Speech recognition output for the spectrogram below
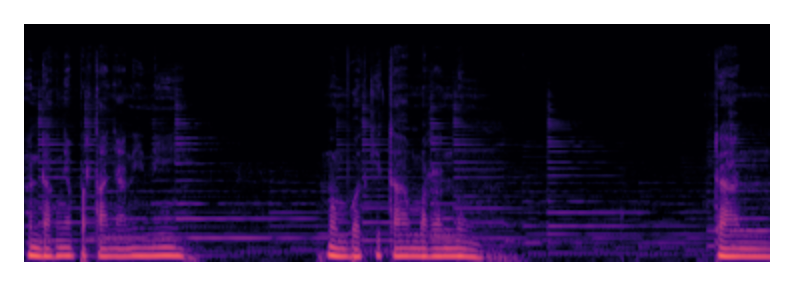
Hendaknya pertanyaan ini membuat kita merenung dan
